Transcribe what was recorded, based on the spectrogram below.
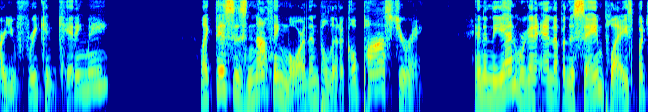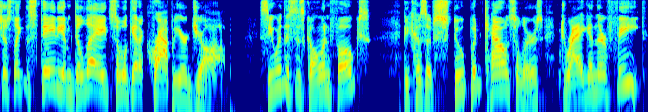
Are you freaking kidding me? Like, this is nothing more than political posturing. And in the end, we're going to end up in the same place, but just like the stadium delayed, so we'll get a crappier job. See where this is going, folks? Because of stupid councillors dragging their feet,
